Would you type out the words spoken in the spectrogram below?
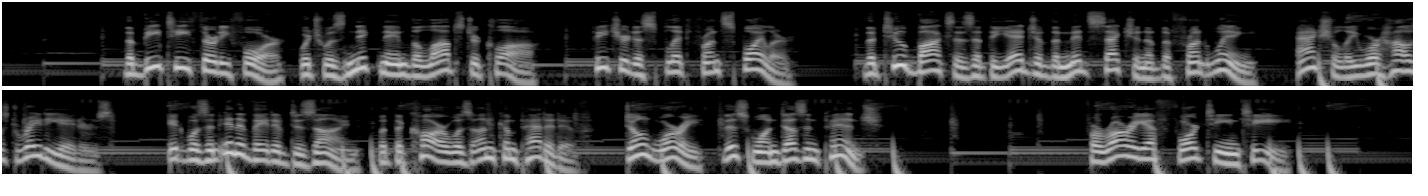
The BT34, which was nicknamed the Lobster Claw, featured a split front spoiler. The two boxes at the edge of the midsection of the front wing actually were housed radiators. It was an innovative design, but the car was uncompetitive. Don't worry, this one doesn't pinch. Ferrari F14T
